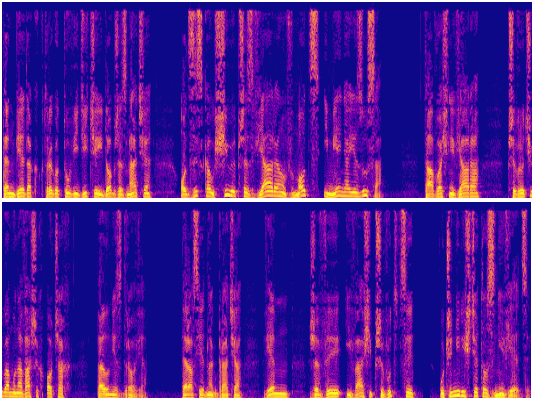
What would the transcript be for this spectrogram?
Ten biedak, którego tu widzicie i dobrze znacie, odzyskał siły przez wiarę w moc imienia Jezusa. Ta właśnie wiara przywróciła mu na waszych oczach pełnię zdrowia. Teraz jednak, bracia, wiem, że wy i wasi przywódcy uczyniliście to z niewiedzy.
